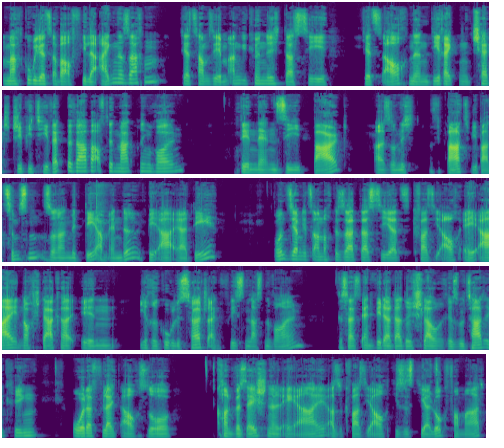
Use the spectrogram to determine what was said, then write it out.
macht Google jetzt aber auch viele eigene Sachen. Jetzt haben sie eben angekündigt, dass sie jetzt auch einen direkten Chat-GPT-Wettbewerber auf den Markt bringen wollen. Den nennen sie BARD, also nicht BARD wie Bart Simpson, sondern mit D am Ende, B-A-R-D. Und sie haben jetzt auch noch gesagt, dass sie jetzt quasi auch AI noch stärker in ihre Google Search einfließen lassen wollen. Das heißt, entweder dadurch schlauere Resultate kriegen oder vielleicht auch so Conversational AI, also quasi auch dieses Dialogformat,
